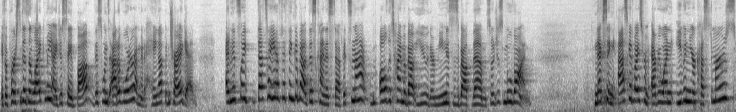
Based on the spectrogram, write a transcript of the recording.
If a person doesn't like me, I just say, Bob, this one's out of order. I'm going to hang up and try again. And it's like, that's how you have to think about this kind of stuff. It's not all the time about you. Their meanness is about them. So just move on. Next thing, ask advice from everyone, even your customers.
